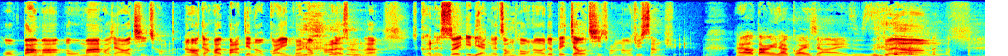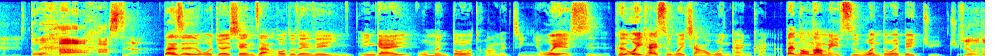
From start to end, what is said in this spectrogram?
我爸妈，我妈好像要起床了，然后赶快把电脑关一关，然后爬到床上，可能睡一两个钟头，然后就被叫起床，然后去上学，还要当一下乖小孩，是不是？对啊，多怕，怕死啊！但是我觉得先斩后奏这件事情，应该我们都有同样的经验。我也是，可是我一开始会想要问看看啊，但通常每次问都会被拒绝，所以我都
